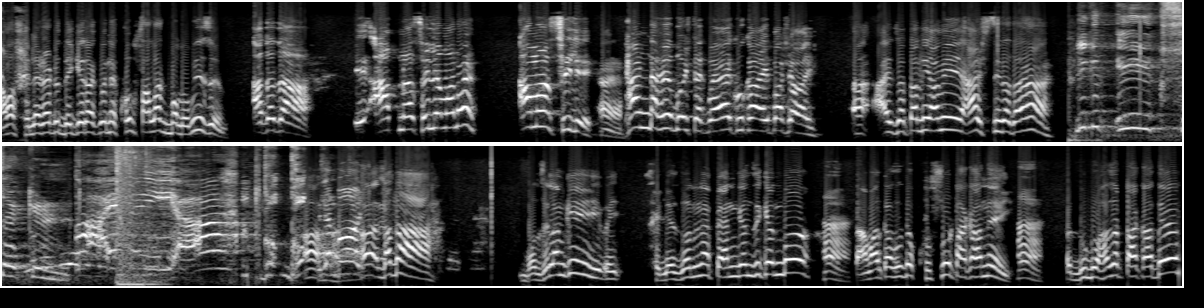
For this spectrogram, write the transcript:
আমার ছেলেটা একটু দেখে রাখবেন খুব চালাক বলো বুঝেছেন? আর দাদা এ আপনার ছেলে মানে? আমার ছেলে। হ্যাঁ। ঠান্ডা হয়ে বসে থাকবে। এই খোকা এই পাশে আয়। আচ্ছা তাহলে আমি আসছি দাদা হ্যাঁ? বস। আ, দাদা বলছিলাম কি ওই ছেলের জন্য না প্যান গেঞ্জি কিনবো? হ্যাঁ। আমার কাছে তো খুচরো টাকা নেই। হ্যাঁ। দুটো হাজার টাকা দেন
